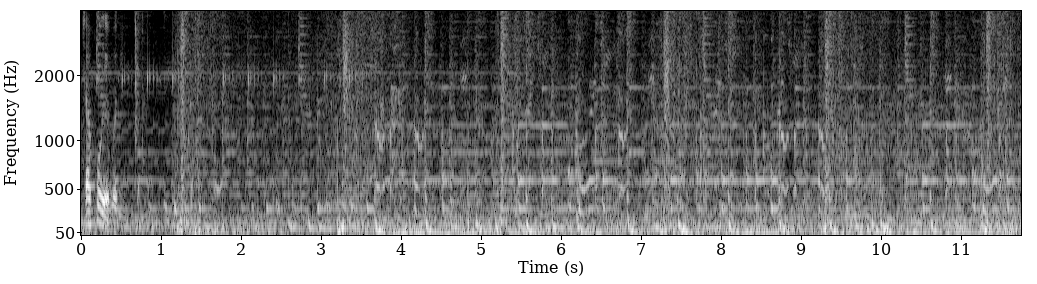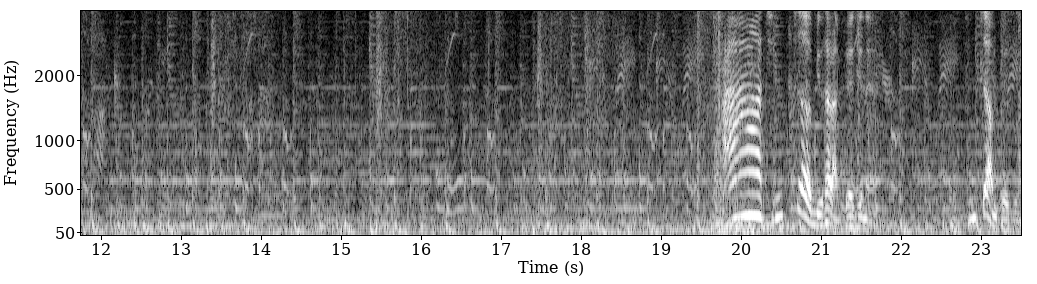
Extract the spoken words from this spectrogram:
자폭해버렸다. 아, 진짜 미사일 안 펴지네. 진짜 안 펴지네.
